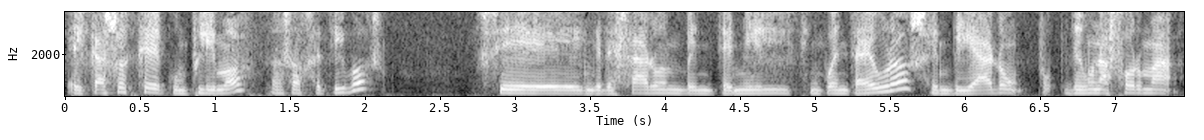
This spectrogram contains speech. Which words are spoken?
el caso es que cumplimos los objetivos se ingresaron 20.050 euros, se enviaron de una forma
